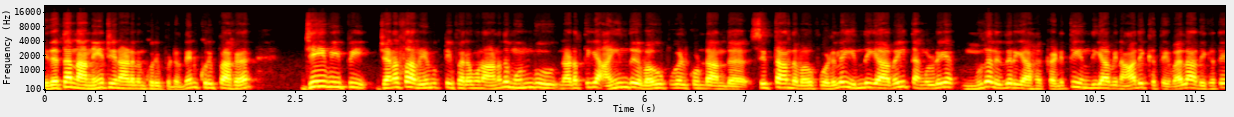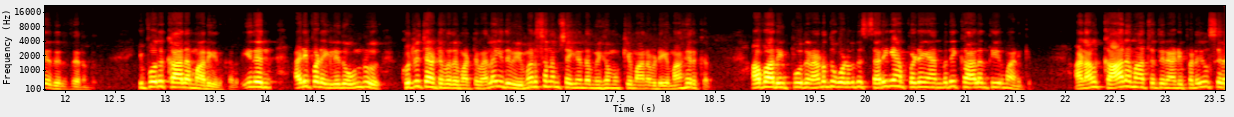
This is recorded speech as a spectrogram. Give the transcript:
இதைத்தான் நான் நேற்றைய நாளிலும் குறிப்பிட்டிருந்தேன். குறிப்பாக ஜேவிபி ஜனதா விமுக்தி பெரமுனானது முன்பு நடத்திய ஐந்து வகுப்புகள் கொண்ட அந்த சித்தாந்த வகுப்புகளிலே இந்தியாவை தங்களுடைய முதல் எதிரியாக கணித்து இந்தியாவின் ஆதிக்கத்தை வல்லாதிக்கத்தை எதிர்த்திருந்தது. இப்போது காலம் மாறி இருக்கிறது இதன் அடிப்படையில் இது ஒன்று குற்றச்சாட்டுவது மட்டுமல்ல இது விமர்சனம் செய்கின்ற மிக முக்கியமான விடயமாக இருக்கிறது. அவ்வாறு இப்போது நடந்து கொள்வது சரியா பிழையா என்பதை காலம் தீர்மானிக்கும் ஆனால் கால மாற்றத்தின் அடிப்படையில் சில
